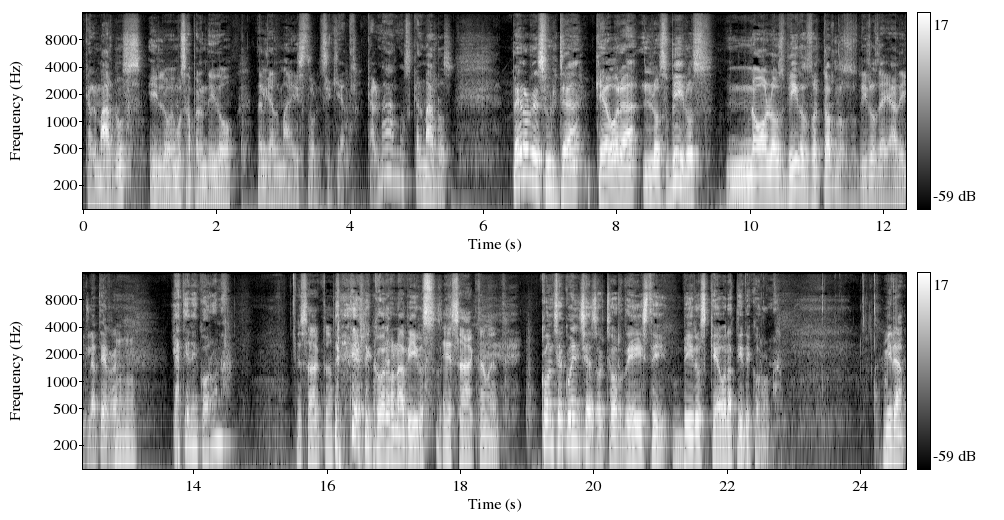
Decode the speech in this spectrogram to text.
calmarnos y lo hemos aprendido del gran maestro, el psiquiatra. Calmarnos, calmarnos. Pero resulta que ahora los virus, no los virus, doctor, los virus de allá de Inglaterra, ya tienen corona. Exacto. el coronavirus. Exactamente. Consecuencias, doctor, de este virus que ahora tiene corona. Mira,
